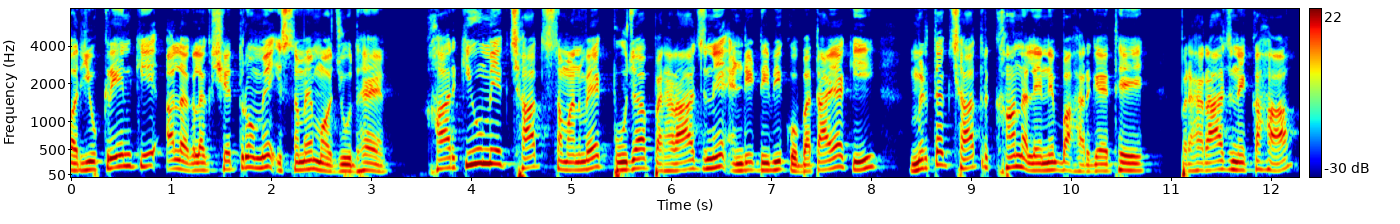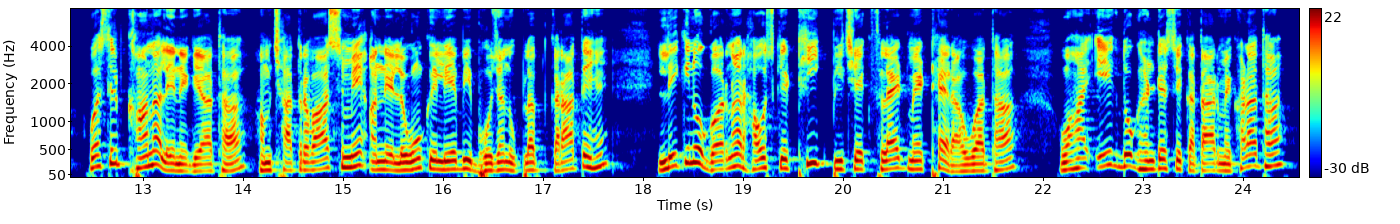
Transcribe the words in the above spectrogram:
और यूक्रेन के अलग अलग क्षेत्रों में इस समय मौजूद है। खारक्यू में एक छात्र समन्वयक पूजा प्रहराज ने एनडीटीवी को बताया कि मृतक छात्र खाना लेने बाहर गए थे। प्रहराज ने कहा, वह सिर्फ़ खाना लेने गया था। हम छात्रावास में अन्य लोगों के लिए भी भोजन उपलब्ध कराते हैं, लेकिन वो गवर्नर हाउस के ठीक पीछे एक फ्लैट में ठहरा हुआ था। वहाँ एक दो घंटे से कतार में खड़ा था।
